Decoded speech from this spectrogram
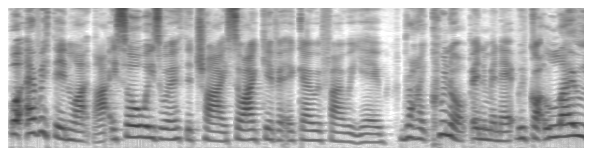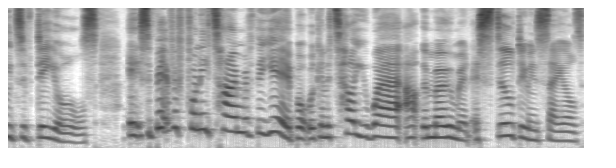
but everything like that, it's always worth a try. So I'd give it a go if I were you. Right, coming up in a minute, we've got loads of deals. It's a bit of a funny time of the year, but we're going to tell you where at the moment are still doing sales,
